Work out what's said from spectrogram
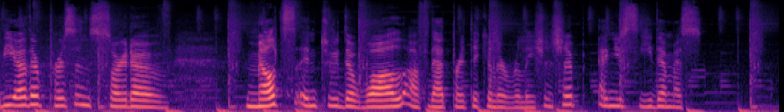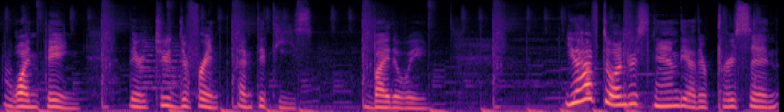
the other person sort of melts into the wall of that particular relationship and you see them as one thing they're two different entities by the way. You have to understand the other person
